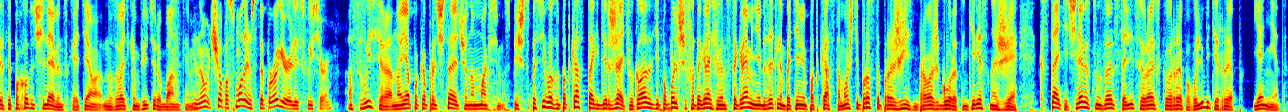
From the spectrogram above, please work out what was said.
это походу челябинская тема, называть компьютеры банками. Ну, что, посмотрим, с T-Progrер или с Высера? А с Высера, но я пока прочитаю, что нам Максимус пишет. Спасибо за подкаст «Так держать». Выкладывайте побольше фотографий в Инстаграме, не обязательно по теме подкаста. Можете просто про жизнь, про ваш город. Интересно же. Кстати, Челябинск называют столицей уральского рэпа. Вы любите рэп? Я нет.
